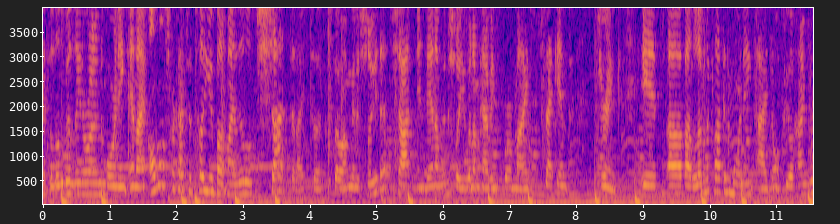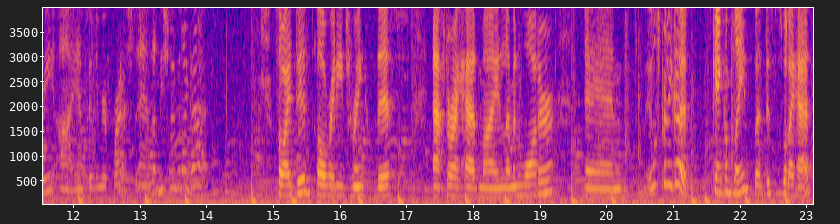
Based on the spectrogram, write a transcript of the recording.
it's a little bit later on in the morning and I almost forgot to tell you about my little shot that I took. So I'm gonna show you that shot and then I'm gonna show you what I'm having for my second drink. It's uh, about 11 o'clock in the morning. I don't feel hungry. I am feeling refreshed and let me show you what I got. So I did already drink this after I had my lemon water and it was pretty good. Can't complain, but this is what I had.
